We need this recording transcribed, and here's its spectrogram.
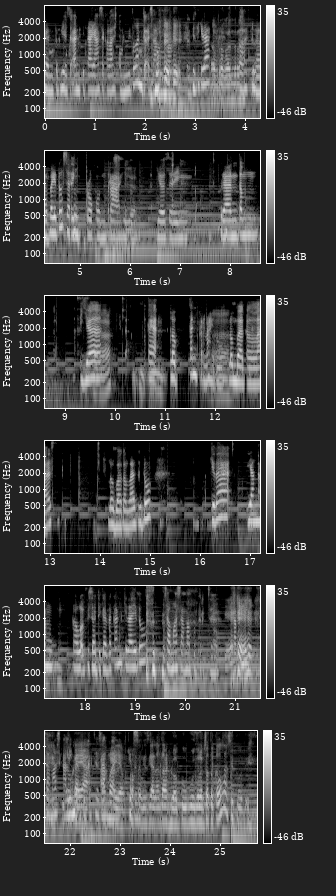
dan kebiasaan kita yang sekelas dulu itu kan nggak sama. Jadi kita kelas delapan itu sering pro kontra gitu. Yeah. Ya sering berantem. Ya uh, kayak lo kan pernah itu uh, lomba kelas. Lomba kelas itu kita yang kalau bisa dikatakan kita itu sama-sama bekerja, okay. tapi sama sekali nggak bekerja sama. Apa ya gitu. perselisihan antara dua kubu dalam satu kelas itu nih.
